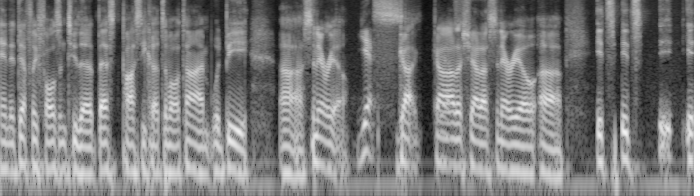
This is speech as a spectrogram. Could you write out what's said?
and it definitely falls into the best posse cuts of all time, would be uh, "Scenario." Yes. Got gotta shout out "Scenario." Uh, it's it's i i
